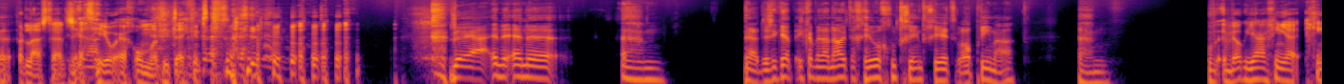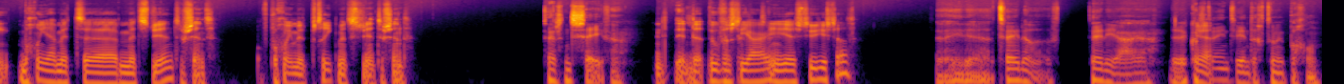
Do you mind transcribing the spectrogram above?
Voor de luisteraar, het is echt heel erg om wat hij tekent. nou ja, en, en eh, ehm, ja, dus ik heb, ik heb me daar nooit echt heel goed geïntegreerd. Wel prima. Ehm, In welk jaar ging jij, ging, begon jij met, eh met studentdocent? Of begon je met Patrick met studentdocent? 2007. En dat- dat- Hoeveelste jaar in je studie is dat? Tweede, tweede, tweede jaar, ja. Ik was Ja. 22 toen ik begon.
